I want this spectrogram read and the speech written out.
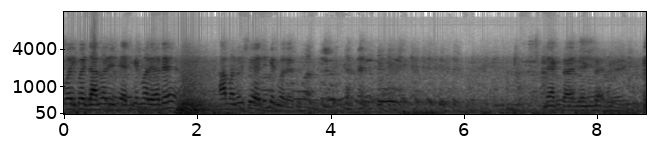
કોઈ કોઈ જાનવર એટિકેટમાં રહે છે? આ મનુષ્ય એટિકેટમાં રહે છે. Next time next time.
